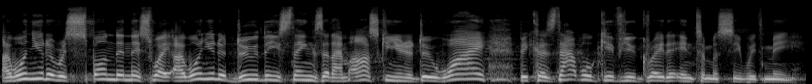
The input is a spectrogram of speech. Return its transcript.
I want you to respond in this way. I want you to do these things that I'm asking you to do. Why? Because that will give you greater intimacy with me.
